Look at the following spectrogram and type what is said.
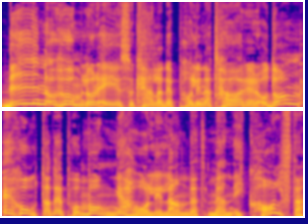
Bin och humlor är ju så kallade pollinatörer och de är hotade på många håll i landet. Men i Karlstad,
